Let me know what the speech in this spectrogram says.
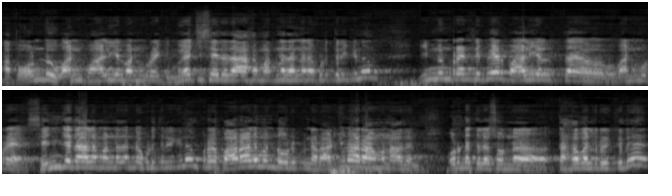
அப்ப ஒன்று வன் பாலியல் வன்முறைக்கு முயற்சி செய்ததாக மரண தண்டனை கொடுத்திருக்கணும். இன்னும் ரெண்டு பேர் பாலியல் த- வன்முறை செஞ்சதால மரண தண்டனை கொடுத்திருக்கணும். பாராளுமன்ற உறுப்பினர் அர்ஜுனா ராமநாதன் ஒரு இடத்துல சொன்ன தகவல் இருக்குது.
